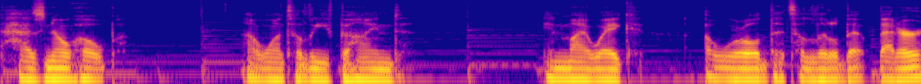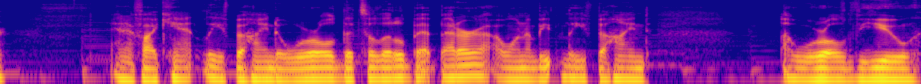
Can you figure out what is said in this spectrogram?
has no hope. I want to leave behind in my wake a world that's a little bit better. And if I can't leave behind a world that's a little bit better, I want to be, leave behind a worldview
